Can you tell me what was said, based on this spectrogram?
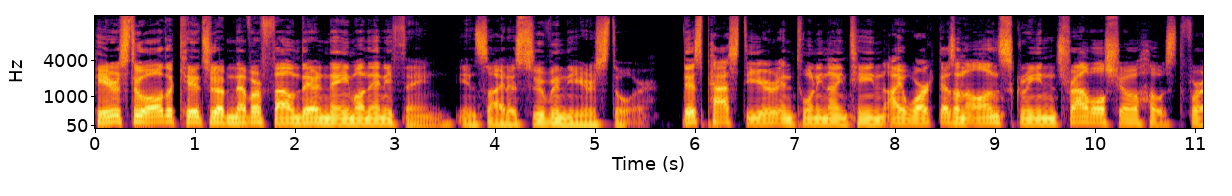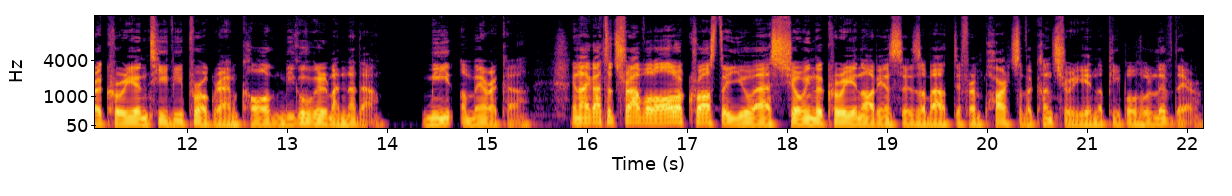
Here's to all the kids who have never found their name on anything inside a souvenir store. This past year in 2019, I worked as an on screen travel show host for a Korean TV program called 미국을 만나다, Meet America. And I got to travel all across the US showing the Korean audiences about different parts of the country and the people who live there.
